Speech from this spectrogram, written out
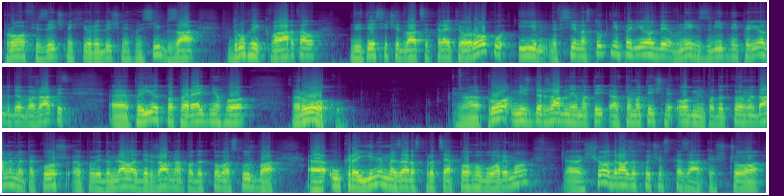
про фізичних і юридичних осіб за другий квартал 2023 року, і всі наступні періоди в них звітний період буде вважатись е, період попереднього року. Е, Про міждержавний мати- автоматичний обмін податковими даними також е, повідомляла Державна податкова служба е, України. Ми зараз про це поговоримо. Що одразу хочу сказати, що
